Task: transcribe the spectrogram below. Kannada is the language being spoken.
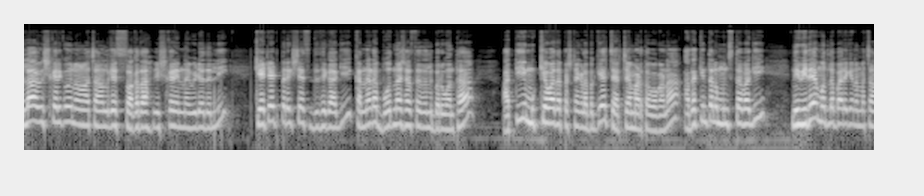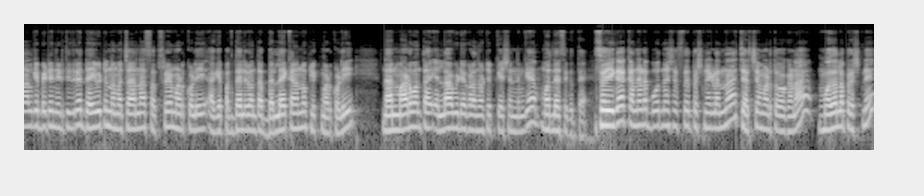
ಎಲ್ಲ ವೀಕ್ಷಕರಿಗೂ ನಮ್ಮ ಚಾನಲ್ಗೆ ಸ್ವಾಗತ. ವೀಕ್ಷಕರಿನ ವಿಡಿಯೋದಲ್ಲಿ ಕೆಟೆಟ್ ಪರೀಕ್ಷೆ ಸಿದ್ಧತೆಗಾಗಿ ಕನ್ನಡ ಬೋಧನಾಶಾಸ್ತ್ರದಲ್ಲಿ ಬರುವಂತಹ ಅತಿ ಮುಖ್ಯವಾದ ಪ್ರಶ್ನೆಗಳ ಬಗ್ಗೆ ಚರ್ಚೆ ಮಾಡ್ತಾ ಹೋಗೋಣ. ಅದಕ್ಕಿಂತಲೂ ಮುಂಚಿತವಾಗಿ ನೀವು ಇದೇ ಮೊದಲ ಬಾರಿಗೆ ನಮ್ಮ ಚಾನಲ್ಗೆ ಭೇಟಿ ನೀಡ್ತಿದ್ರೆ ದಯವಿಟ್ಟು ನಮ್ಮ ಚಾನಲ್ನ ಸಬ್ಸ್ಕ್ರೈಬ್ ಮಾಡ್ಕೊಳ್ಳಿ, ಹಾಗೆ ಪಕ್ಕದಲ್ಲಿರುವಂಥ ಬೆಲ್ಲೈಕನನ್ನು ಕ್ಲಿಕ್ ಮಾಡ್ಕೊಳ್ಳಿ. ನಾನು ಮಾಡುವಂಥ ಎಲ್ಲ ವಿಡಿಯೋಗಳ ನೋಟಿಫಿಕೇಶನ್ ನಿಮಗೆ ಮೊದಲೇ ಸಿಗುತ್ತೆ. ಸೊ ಈಗ ಕನ್ನಡ ಬೋಧನಾಶಾಸ್ತ್ರ ಪ್ರಶ್ನೆಗಳನ್ನು ಚರ್ಚೆ ಮಾಡ್ತಾ ಹೋಗೋಣ. ಮೊದಲ ಪ್ರಶ್ನೆ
